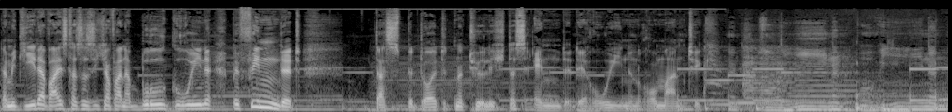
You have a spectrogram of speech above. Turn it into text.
damit jeder weiß, dass er sich auf einer Burgruine befindet. Das bedeutet natürlich das Ende der Ruinenromantik. Ruinen, Ruinen,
